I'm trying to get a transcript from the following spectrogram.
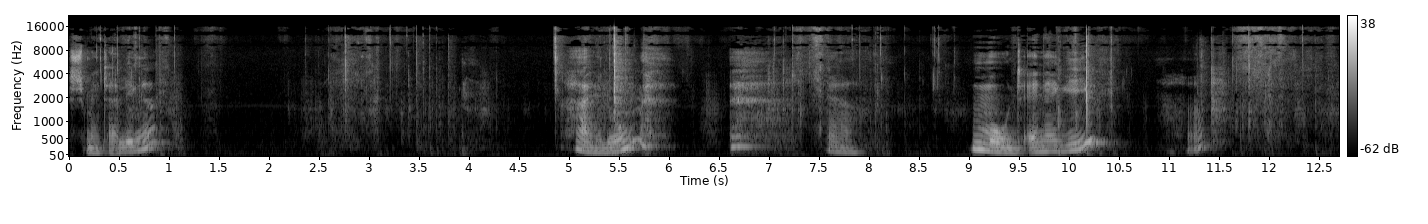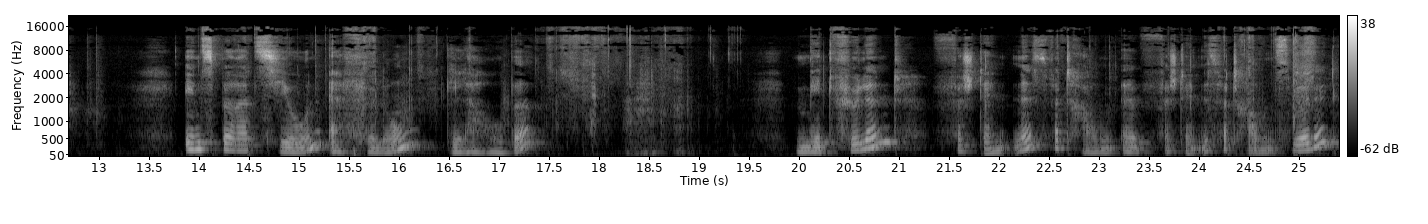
Schmetterlinge, Heilung, ja. Mondenergie. Inspiration, Erfüllung, Glaube, mitfühlend, Verständnis, Vertrauen, äh, Verständnis vertrauenswürdig.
